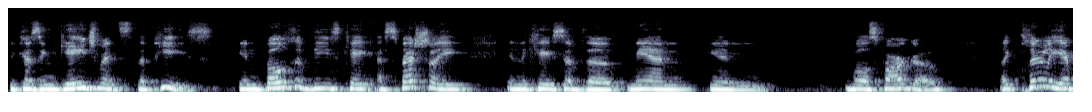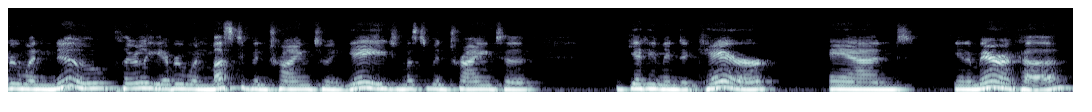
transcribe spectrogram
because engagement's the piece. In both of these cases, especially in the case of the man in Wells Fargo, like clearly everyone knew, clearly everyone must have been trying to engage, must have been trying to get him into care. And in America,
